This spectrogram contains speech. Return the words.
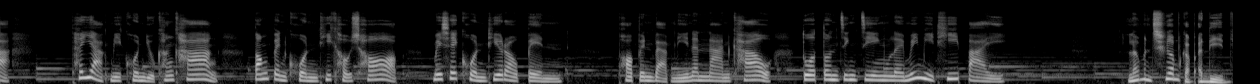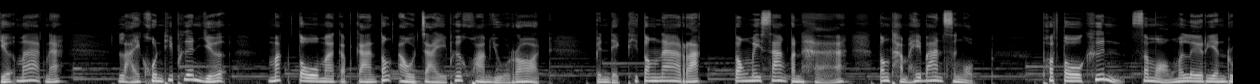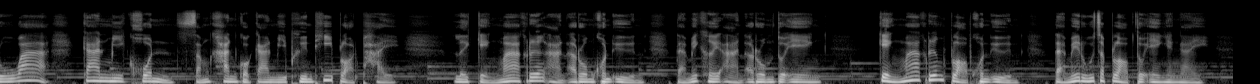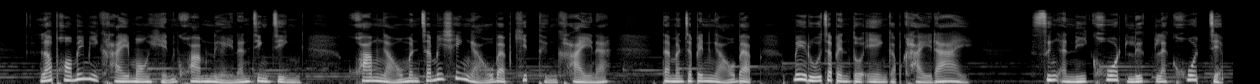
ถ้าอยากมีคนอยู่ข้างๆ ต้องเป็นคนที่เขาชอบ ไม่ใช่คนที่เราเป็น พอเป็นแบบนี้นานๆเข้า ตัวตนจริงๆ เลยไม่มีที่ไป แล้วมันเชื่อมกับอดีตเยอะมากนะ หลายคนที่เพื่อนเยอะมักโตมากับการต้องเอาใจเพื่อความอยู่รอด เป็นเด็กที่ต้องน่ารัก ต้องไม่สร้างปัญหา ต้องทำให้บ้านสงบ พอโตขึ้นสมองมันเลยเรียนรู้ว่า การมีคนสำคัญกว่าการมีพื้นที่ปลอดภัย เลยเก่งมากเรื่องอ่านอารมณ์คนอื่น แต่ไม่เคยอ่านอารมณ์ตัวเอง เก่งมากเรื่องปลอบคนอื่น แต่ไม่รู้จะปลอบตัวเองยังไง แล้วพอไม่มีใครมองเห็นความเหนื่อยนั้นจริง ๆ ความเหงามันจะไม่ใช่เหงาแบบคิดถึงใครนะ แต่มันจะเป็นเหงาแบบไม่รู้จะเป็นตัวเองกับใครได้ ซึ่งอันนี้โคตรลึกและโคตรเจ็บ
